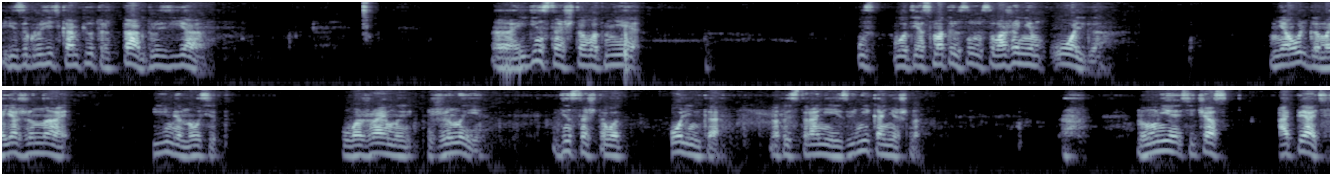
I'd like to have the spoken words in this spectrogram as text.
Перезагрузить компьютер. Так, друзья. А, единственное, что вот мне вот я смотрю, слушаю с уважением Ольга. У меня Ольга, моя жена, имя носит уважаемой жены. Единственное, что вот Оленька на той стороне, извини, конечно. Но мне сейчас опять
